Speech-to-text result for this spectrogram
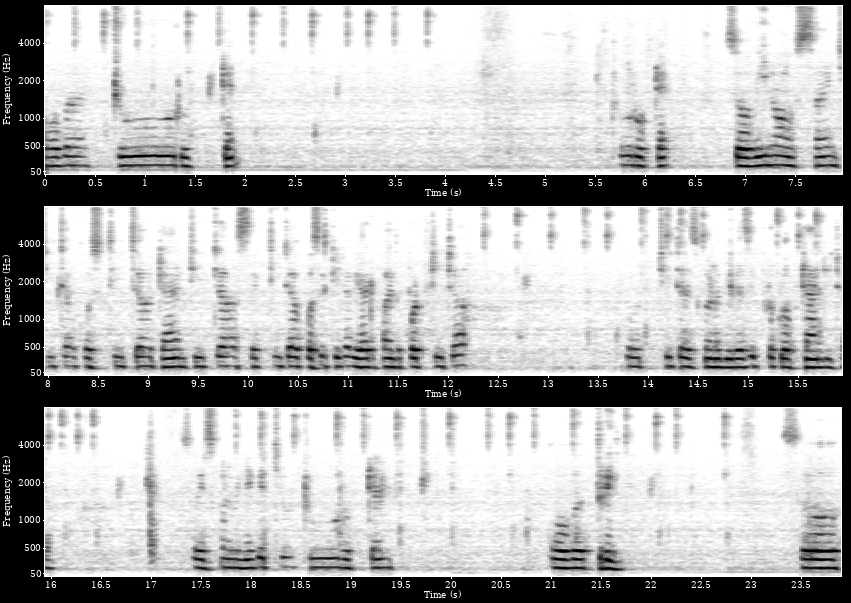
over 2 root 10 2 root 10 so we know sine theta cos theta tan theta sec theta cosec theta we have to find the cot theta so theta is going to be reciprocal of tan theta. So it's going to be negative 2 root 10 over 3 so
